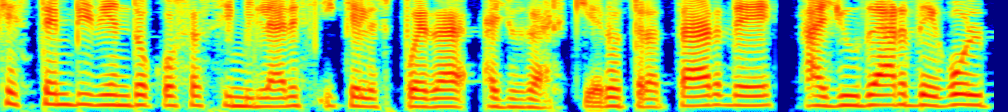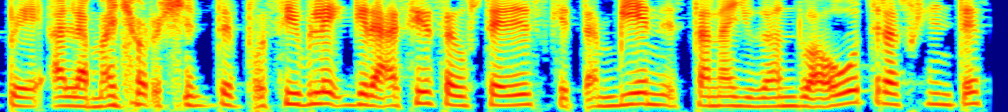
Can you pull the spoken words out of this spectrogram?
que estén viviendo cosas similares y que les pueda ayudar. Quiero tratar de ayudar de golpe a la mayor gente posible, gracias a ustedes que también están ayudando a otras gentes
